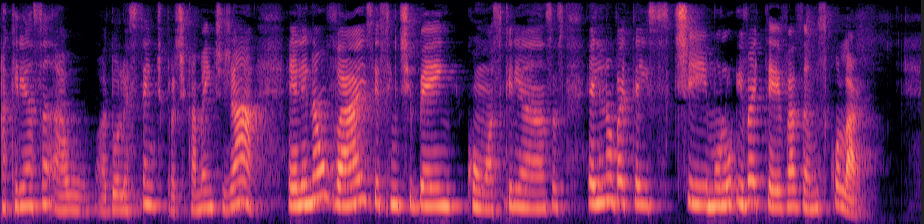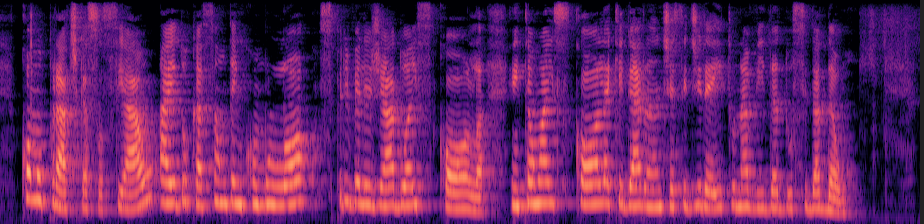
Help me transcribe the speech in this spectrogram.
a criança, o adolescente praticamente já, ele não vai se sentir bem com as crianças, ele não vai ter estímulo e vai ter evasão escolar. Como prática social, a educação tem como locus privilegiado a escola, então a escola é que garante esse direito na vida do cidadão.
